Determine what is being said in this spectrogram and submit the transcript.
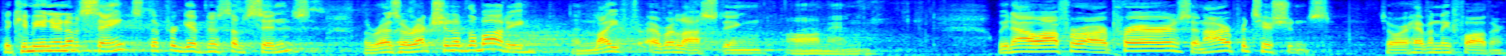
the communion of saints, the forgiveness of sins, the resurrection of the body, and life everlasting. Amen. We now offer our prayers and our petitions to our Heavenly Father.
